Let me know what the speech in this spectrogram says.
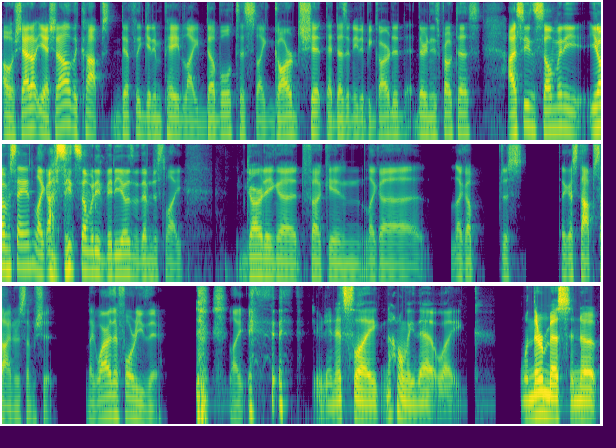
Oh, shout out! Yeah, shout out to the cops. Definitely getting paid like double to like guard shit that doesn't need to be guarded during these protests. I've seen so many. You know what I'm saying? Like I've seen so many videos of them just like guarding a fucking like a like a just like a stop sign or some shit. Like why are there four of you there? like dude. And it's like not only that, like when they're messing up,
